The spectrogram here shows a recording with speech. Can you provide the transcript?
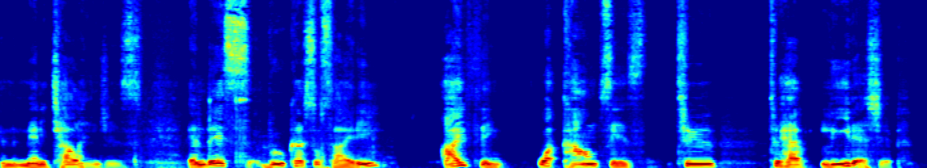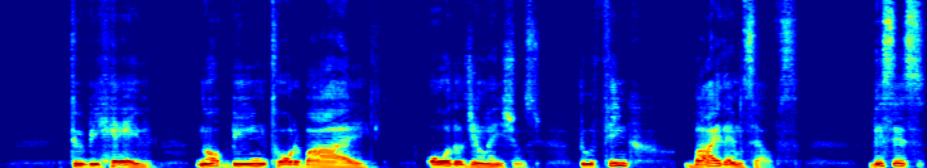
and many challenges. In this VUCA society, I think what counts is to, to have leadership, to behave, not being taught by older generations, to think by themselves. This is,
